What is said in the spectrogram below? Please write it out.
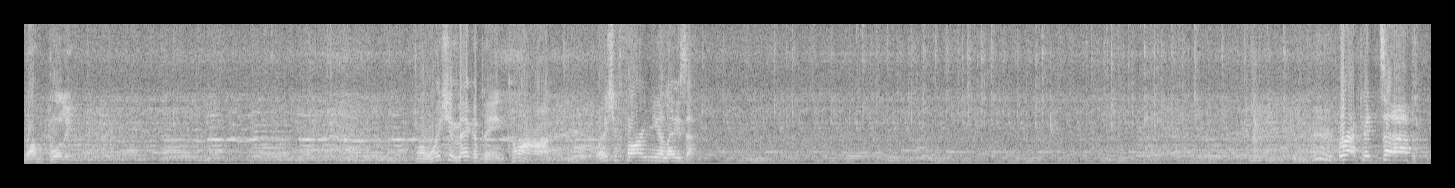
one bullet. Come on, where's your mega beam? Come on! Where's your firing your laser? Rapid tap!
